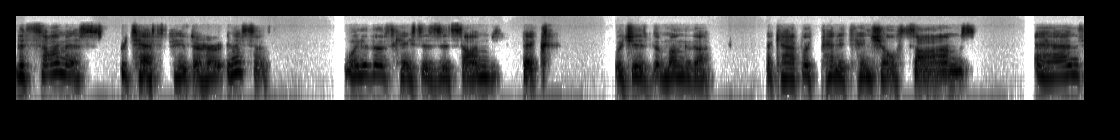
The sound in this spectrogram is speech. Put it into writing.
the psalmist protests his or her innocence. One of those cases is Psalm 6, which is among the, the Catholic penitential psalms. And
